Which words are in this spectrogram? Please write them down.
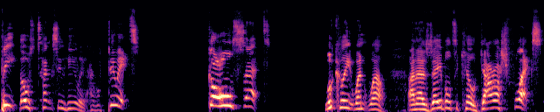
beat those tanks in healing. I will do it. Goal set. Luckily, it went well, and I was able to kill Garrosh Flex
